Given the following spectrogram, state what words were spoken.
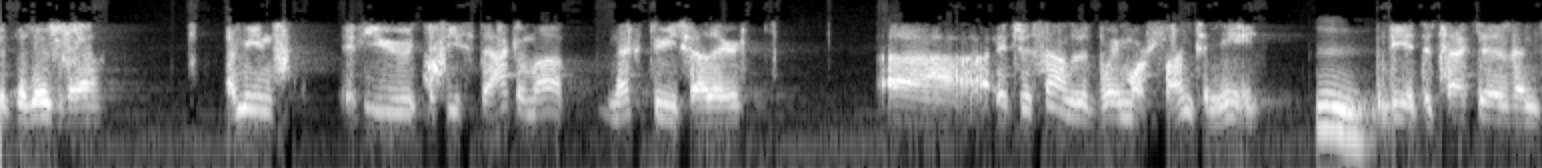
is. It is, yeah. I mean, if you if you stack them up next to each other, uh, it just sounds way more fun to me mm. to be a detective and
